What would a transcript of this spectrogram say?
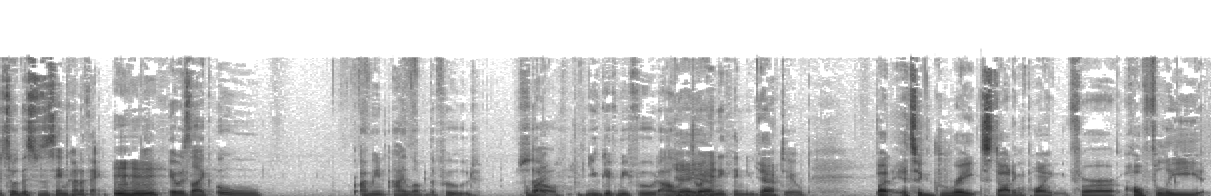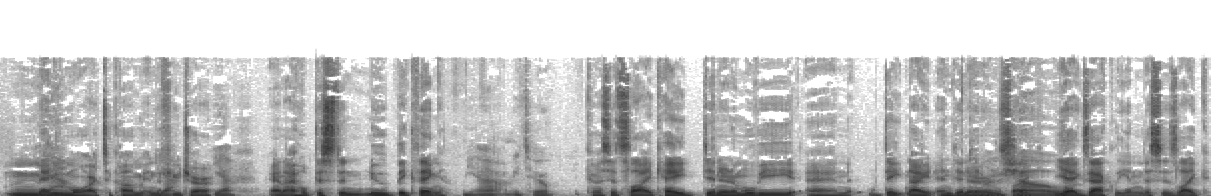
So this was the same kind of thing. Mm-hmm. It was like, oh, I mean, I love the food, so Right. you give me food, I'll Yeah, enjoy yeah. anything you Yeah. do. But it's a great starting point for hopefully many Yeah. more to come in the future. yeah. And I hope this is the new big thing. Yeah, me too. because it's like, hey, dinner and a movie and date night and dinner, Dinner and it's show. like, yeah, exactly. And this is like,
